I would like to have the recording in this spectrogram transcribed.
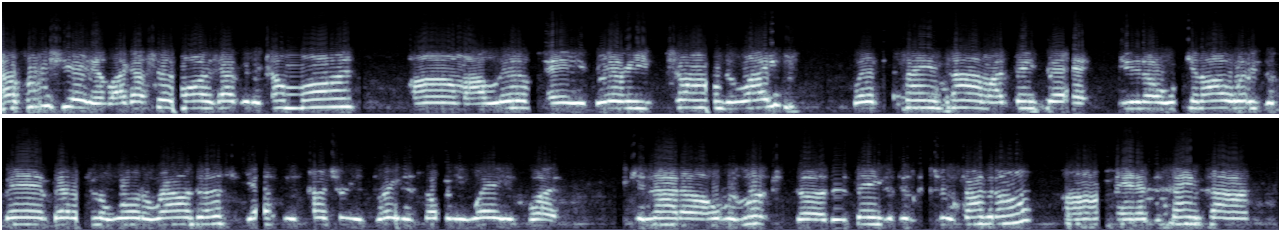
I appreciate it. Like I said, I'm always happy to come on. Um, I live a very charmed life. But at the same time, I think that, you know, we can always demand better from the world around us. Yes, this country is great in so many ways, but we cannot uh, overlook the, the things that this country is founded on. Um, and at the same time,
